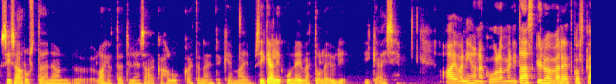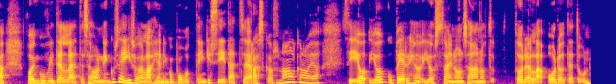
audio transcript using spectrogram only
sisarusta ja ne on lahjoittajat yleensä aika halukkaita näin tekemään, sikäli kun eivät ole yli-ikäisiä. Aivan ihana kuulla. Meni taas kylmän koska voin kuvitella, että se on niin kuin se iso lahja, niin kuin puhuttiinkin siitä, että se raskaus on alkanut ja jo, joku perhe jossain on saanut todella odotetun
